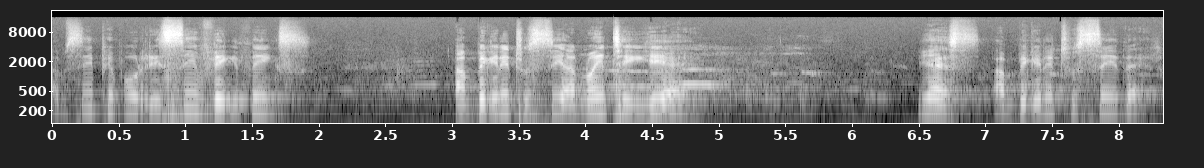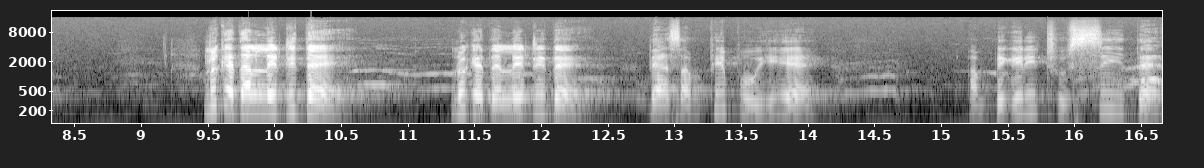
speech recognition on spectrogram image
I'm seeing people receiving things. I'm beginning to see anointing here. Yes, I'm beginning to see that. Look at that lady there. Look at the lady there. There are some people here. I'm beginning to see them.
